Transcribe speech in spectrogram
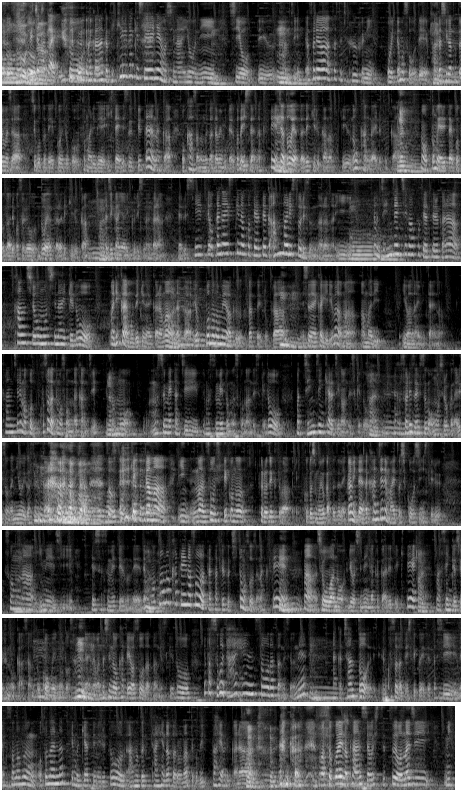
そう。そうめっちゃ高い。そう。なんかなんかできるだけ制限をしないようにしようっていう感じ、うんいやそれは私たち夫婦においてもそうで、はい。私が例えばじゃあ仕事でこういうとこ泊まりで行きたいですって言ったらなんかお母さんの中がダメみたいなことは一切なくて、うん。じゃあどうやったらできるかなっていうのを考えるとか、まあ、夫もやりたいことがあればそれをどうやったらできるか、うん時間やりくりしながらやるしでお互い好きなことやってるからあんまりストレスにならない。どでも全然違うことやってるから干渉もしないけど、まあ、理解もできないからまあなんかよっぽどの迷惑がかかったりとかしない限りはまああまり言わないみたいな感じで、まあ、こ子育てもそんな感じ。なるほど。もう娘たち娘と息子なんですけど、まあ、全然キャラ違うんですけど、はい。なんかそれぞれすごい面白くなりそうな匂いがするから、そう結果まあいいまあ総じてこのプロジェクトは今年も良かったんじゃないかみたいな感じで毎年更新してる。そんなイメージで進めてるのででも元の家庭がそうだったかっていうとちっともそうじゃなくて、うんまあ、昭和の両親で田舎から出てきて、はい。まあ、専業主婦のお母さんと公務員のお父さんみたいな、うん私の家庭はそうだったんですけどやっぱすごい大変そうだったんですよね。なんかちゃんと子育てしてくれてたし、でもその分大人になって向き合ってみるとあの時大変だったろうなってこといっぱいあるから、はい。なんか、まあ、そこへの感謝をしつつ同じ道に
